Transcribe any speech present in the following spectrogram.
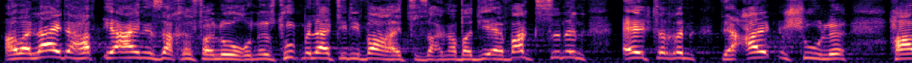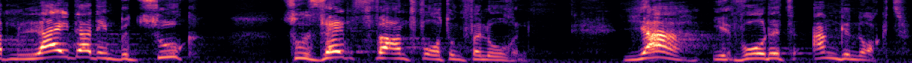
Aber leider habt ihr eine Sache verloren. Es tut mir leid, dir die Wahrheit zu sagen. Aber die Erwachsenen, Älteren der alten Schule haben leider den Bezug zur Selbstverantwortung verloren. Ja, ihr wurdet angenockt.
